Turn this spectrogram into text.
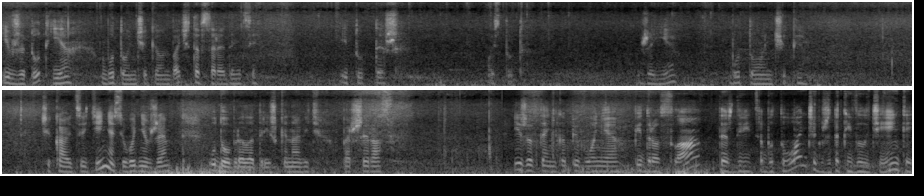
І вже тут є бутончики. Он, бачите, всерединці. І тут теж ось тут вже є бутончики. Чекаю цвітіння. Сьогодні вже удобрила трішки навіть перший раз. І жовтенька півонія підросла. Теж дивіться, бутончик, вже такий величенький.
